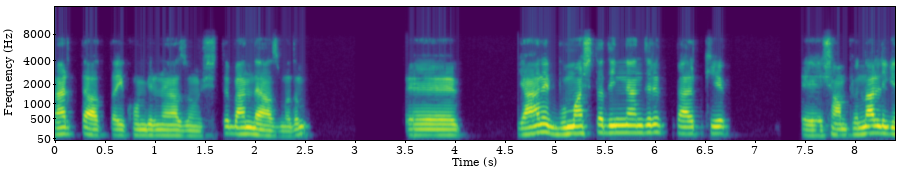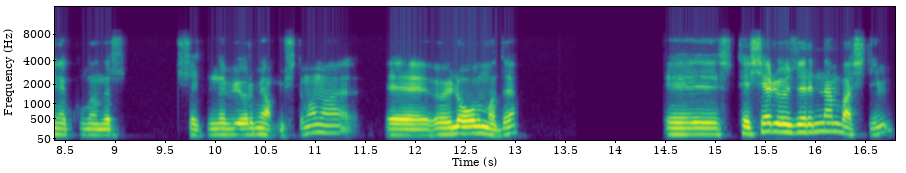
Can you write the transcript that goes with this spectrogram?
Mert de hatta ilk 11'ine yazmamıştı. Ben de yazmadım. E, yani bu maçta dinlendirip belki e, Şampiyonlar Ligi'ne kullanır şeklinde bir yorum yapmıştım ama e, öyle olmadı. E, Teşerya üzerinden başlayayım.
